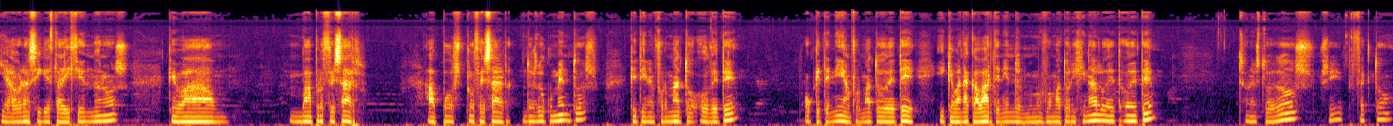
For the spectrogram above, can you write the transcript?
Y ahora sí que está diciéndonos que va, va a procesar, a post procesar dos documentos que tienen formato ODT o que tenían formato ODT y que van a acabar teniendo el mismo formato original ODT. Son estos dos, sí, perfecto.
